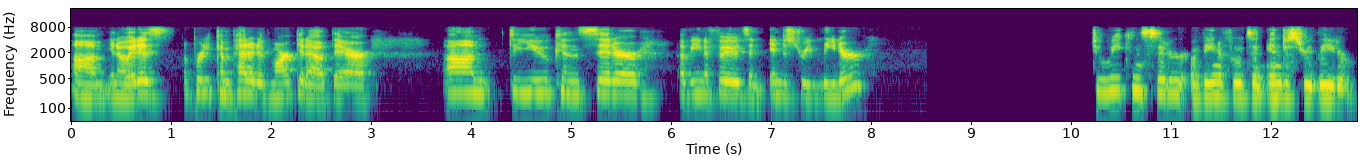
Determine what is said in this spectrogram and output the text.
Um, you know, it is a pretty competitive market out there. Um, do you consider Avena Foods an industry leader? Do we consider Avena Foods an industry leader?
